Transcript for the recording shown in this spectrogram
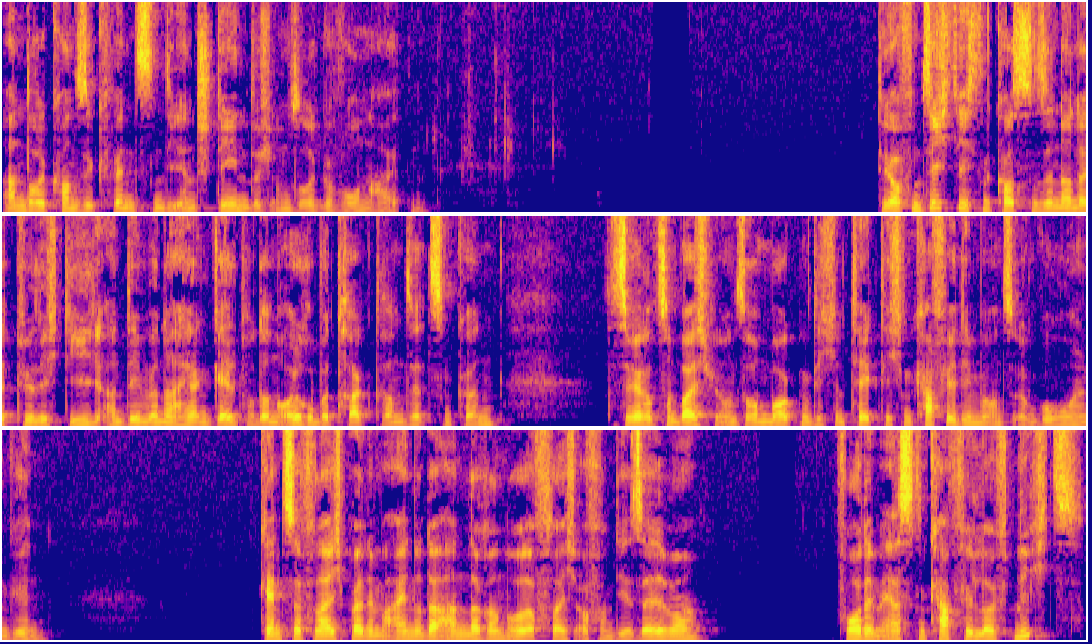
andere Konsequenzen, die entstehen durch unsere Gewohnheiten. Die offensichtlichsten Kosten sind dann natürlich die, an denen wir nachher einen Geld- oder einen Eurobetrag dran setzen können. Das wäre zum Beispiel unsere morgendlichen täglichen Kaffee, den wir uns irgendwo holen gehen. Kennst du vielleicht bei dem einen oder anderen oder vielleicht auch von dir selber? Vor dem ersten Kaffee läuft nichts.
